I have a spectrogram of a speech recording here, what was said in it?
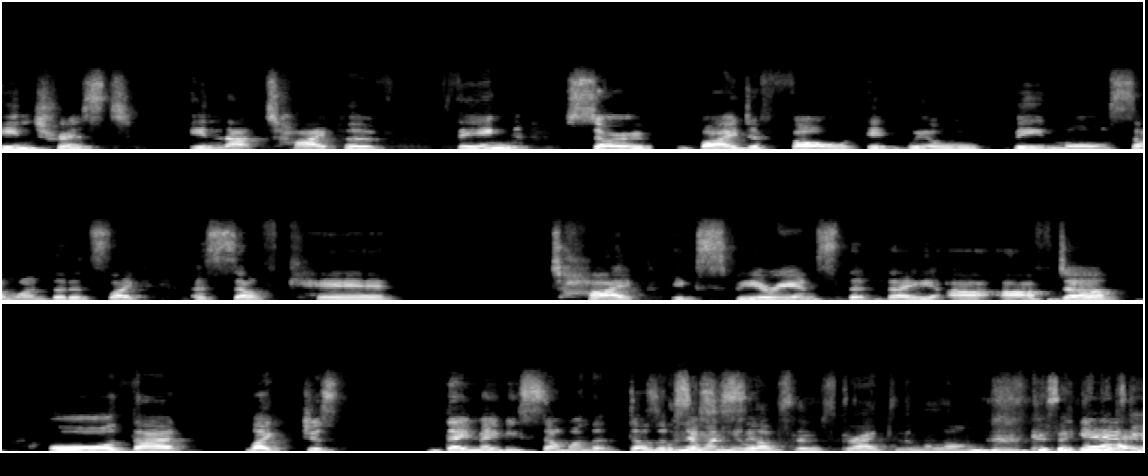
interest in that type of thing. So by default, it will be more someone that it's like a self care type experience that they are after, or that like just they may be someone that doesn't. Or someone who loves them dragged them along because they yeah,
